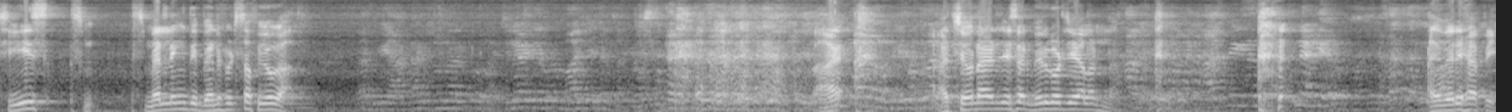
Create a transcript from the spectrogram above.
she is smelling the benefits of yoga Atchannaidu చేశారు మీరు కూడా చేయాలంటున్నా. I very happy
